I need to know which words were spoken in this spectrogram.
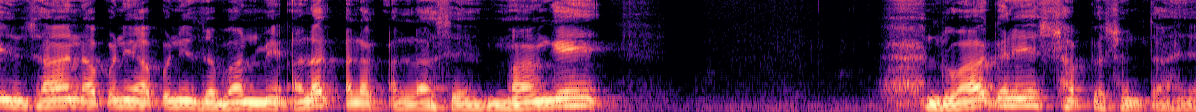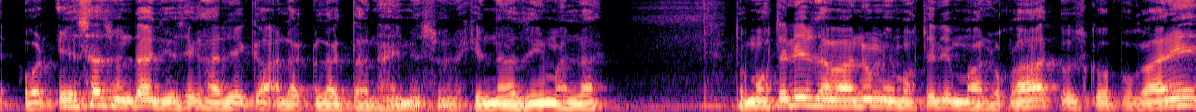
انسان اپنی اپنی زبان میں الگ الگ اللہ سے مانگیں دعا کریں سب کا سنتا ہے۔ اور ایسا سنتا ہے جیسے کہ ہر ایک کا الگ الگ تنہائی میں سن کتنا عظیم اللہ۔ تو مختلف زبانوں میں مختلف معلومات اس کو پکاریں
